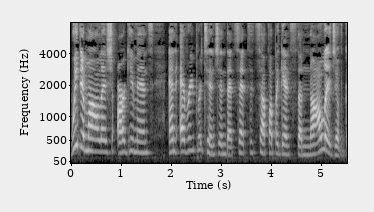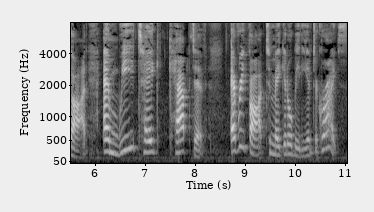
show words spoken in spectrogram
We demolish arguments and every pretension that sets itself up against the knowledge of God, and we take captive every thought to make it obedient to Christ.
